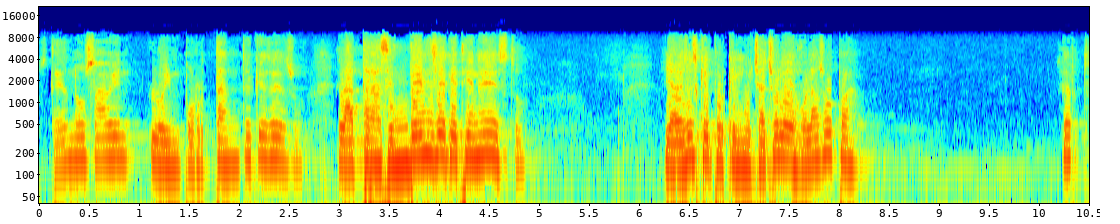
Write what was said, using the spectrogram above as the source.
Ustedes no saben lo importante que es eso, la trascendencia que tiene esto. Y a veces que porque el muchacho le dejó la sopa, ¿cierto?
